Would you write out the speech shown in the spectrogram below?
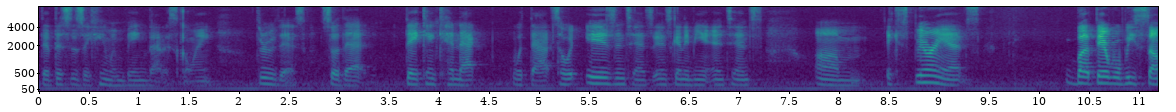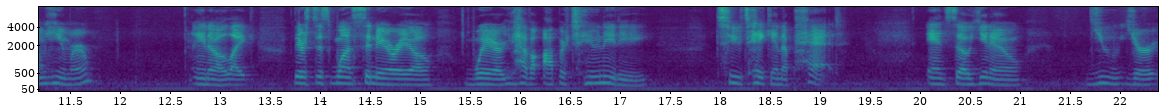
that this is a human being that is going through this so that they can connect with that. So it is intense and it's going to be an intense um, experience, but there will be some humor. You know, like there's this one scenario where you have an opportunity to take in a pet. And so, you know, you you're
